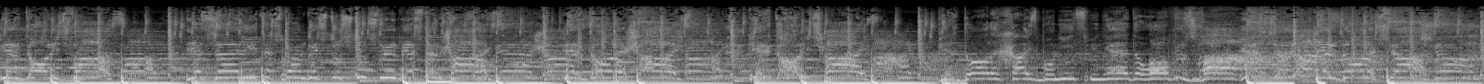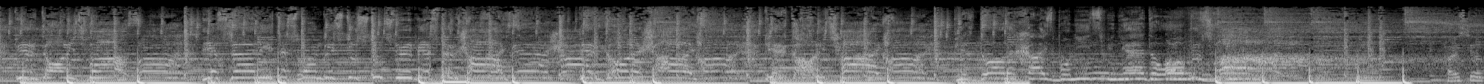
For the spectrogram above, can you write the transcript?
pierdolić was. Jeżeli też mam być tu sztuczny, bierz hajs, bo nic mi nie dał oprócz was. Pierdolę świat, pierdolić was. Jeżeli też mam być tu sztuczny, bierz ten hajs. Pierdolę hajs, pierdolić hajs. Pierdolę hajs, bo nic mi nie dał oprócz was. Hajs jak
